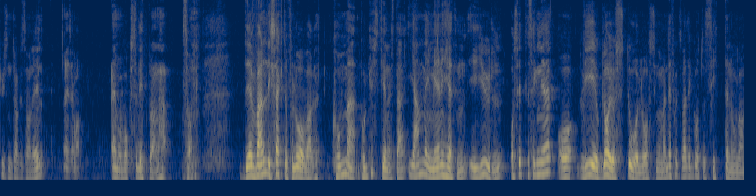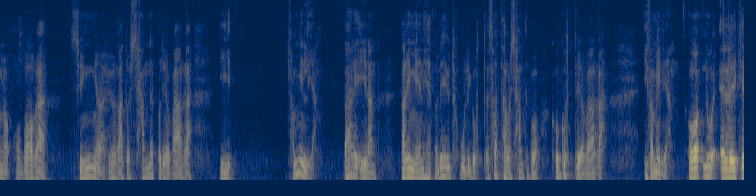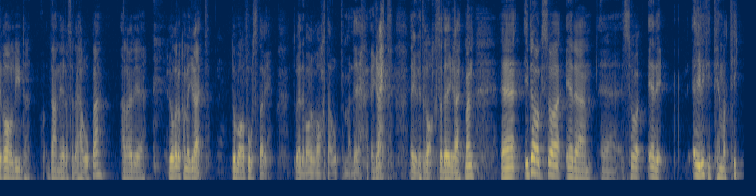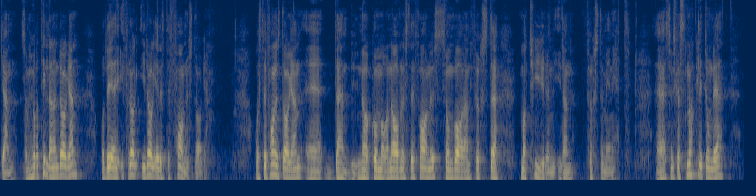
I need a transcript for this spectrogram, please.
Tusen takk, Svanhild. Jeg må, vokse litt på den her. Sånn. Det er veldig kjekt å få lov å komme på gudstjeneste hjemme i menigheten i julen og sitte seg ned. Og vi er jo glad i å stå og lovsynge, men det er faktisk veldig godt å sitte noen ganger og bare synge, og høre etter og kjenne på det å være i familie. Være i, den, være i menigheten. Og det er utrolig godt. Jeg satt her og kjente på hvor godt det er å være i familien. Og nå er det like rar lyd der nede som det er her oppe. Eller er det, hører dere meg greit? Da bare fortsetter vi. Da er det bare rart der oppe, men det er greit. Det er jo litt rart, så det er greit. Men eh, i dag så er det, eh, så er det er litt i tematikken som hører til denne dagen. Og er, dag, i, dag, er det Stefanusdagen. Og Stefanusdagen eh, kommer av navnet Stefanus, som var den første martyren i den første menighet. Eh, så vi skal snakke litt om det.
